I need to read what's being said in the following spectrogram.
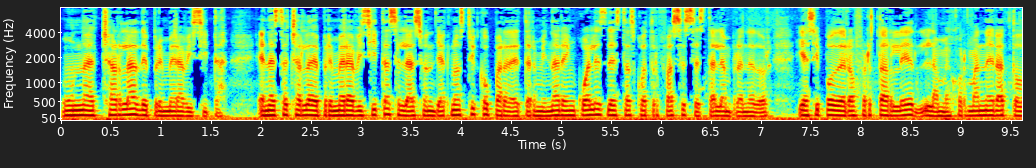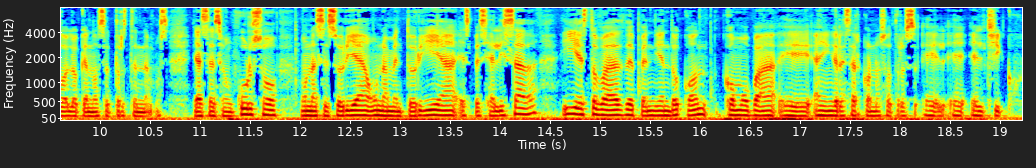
una charla de primera visita. En esta charla de primera visita se le hace un diagnóstico para determinar en cuáles de estas cuatro fases está el emprendedor y así poder ofertarle la mejor manera todo lo que nosotros tenemos, ya sea un curso, una asesoría, una mentoría especializada y esto va dependiendo con cómo va eh, a ingresar con nosotros el, el, chico.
